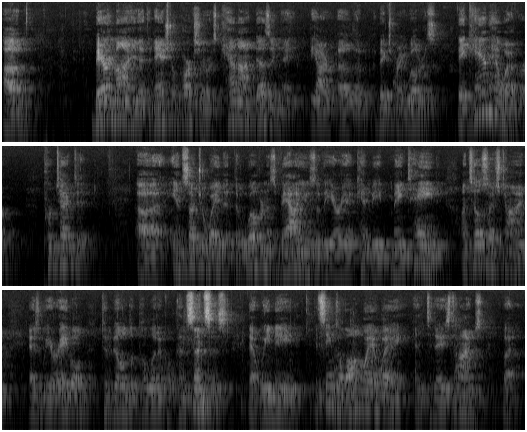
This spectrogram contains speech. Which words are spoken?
Um, bear in mind that the National Park Service cannot designate the, uh, the Big Spring Wilderness. They can, however, protect it uh, in such a way that the wilderness values of the area can be maintained until such time as we are able to build the political consensus that we need. It seems a long way away in today's times, but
